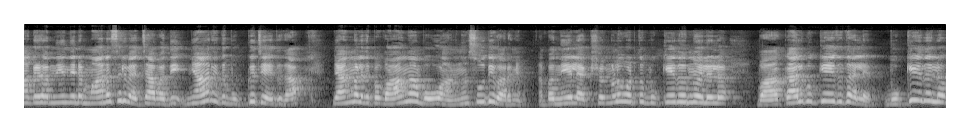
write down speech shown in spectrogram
ആഗ്രഹം നീ നിന്റെ മനസ്സിൽ വെച്ചാൽ മതി. ഞാനിത് ബുക്ക് ചെയ്തതാ. ഞങ്ങളിതിപ്പോൾ വാങ്ങാൻ പോവുകയാണെന്ന് സുതി പറഞ്ഞു. അപ്പോൾ നീ ലക്ഷങ്ങൾ കൊടുത്ത് ബുക്ക് ചെയ്തൊന്നും ഇല്ലല്ലോ വാക്കാൽ ബുക്ക് ചെയ്തതല്ലേ? ബുക്ക് ചെയ്തല്ലോ.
